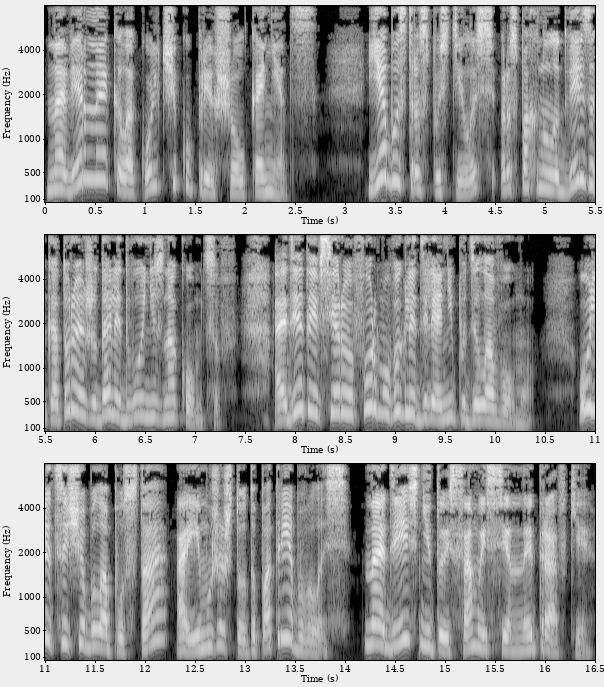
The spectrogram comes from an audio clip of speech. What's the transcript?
Наверное, колокольчику пришел конец. Я быстро спустилась, распахнула дверь, за которой ожидали двое незнакомцев. Одетые в серую форму выглядели они по-деловому. Улица еще была пуста, а им уже что-то потребовалось. Надеюсь, не той самой сенной травки.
